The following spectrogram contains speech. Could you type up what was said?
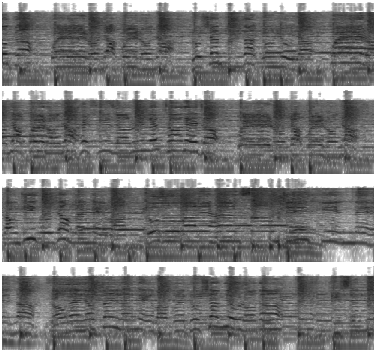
လောကပွဲတော်ညပွဲတော်ညတို့ရှမ်းပြည်ကတို့ရိုရပွဲတော်ညပွဲတော်ညဟဲ့ဆွေးစရာတွေလည်းထားခဲ့ကြပွဲတော်ညပွဲတော်ညတောင်ကြီးကိုရောက်လန်းခဲ့ပါတို့ကိုပါတဲ့ဟန်ဆောင်ခြင်းကင်းနဲ့လာရောင်နဲ့ရောက်တိုင်းလန်းခဲ့ပါပွဲတို့ရှမ်းမြို့တော်ကဒီစနေ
